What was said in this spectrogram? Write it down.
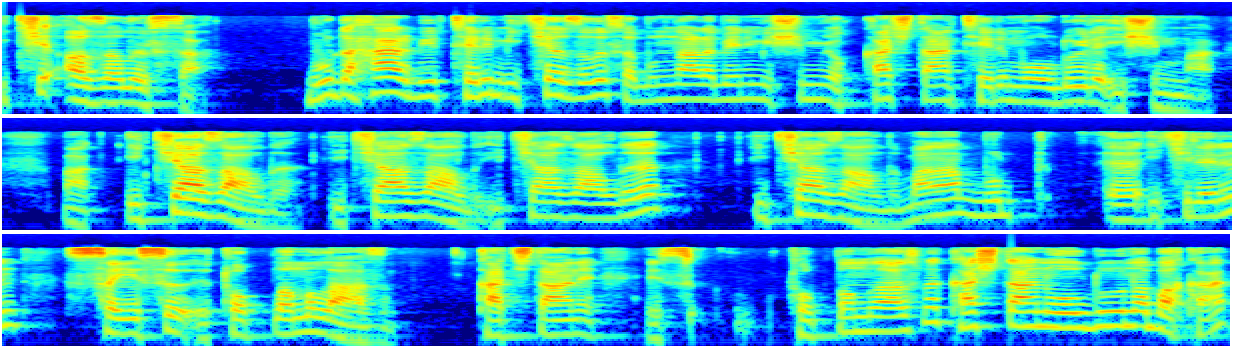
2 azalırsa burada her bir terim 2 azalırsa bunlarla benim işim yok. Kaç tane terim olduğuyla işim var. Bak 2 azaldı, 2 azaldı, 2 azaldı, 2 azaldı. Bana bu e, ikilerin sayısı e, toplamı lazım. Kaç tane e, toplamı lazım ve kaç tane olduğuna bakar.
